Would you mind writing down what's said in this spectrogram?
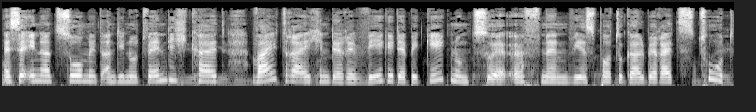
Es erinnert somit an die Notwendigkeit, weitreichendere Wege der Begegnung zu eröffnen, wie es Portugal bereits tut,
